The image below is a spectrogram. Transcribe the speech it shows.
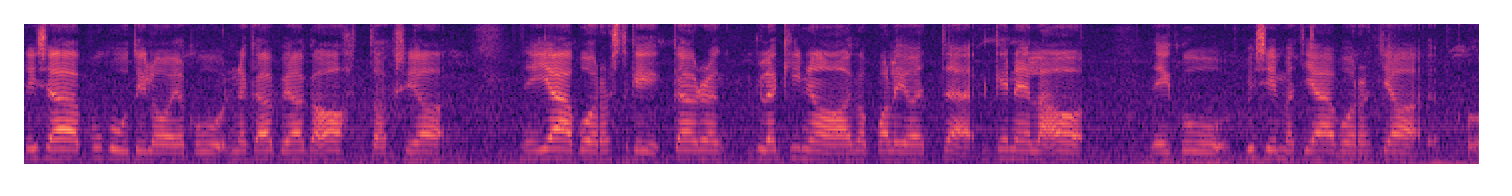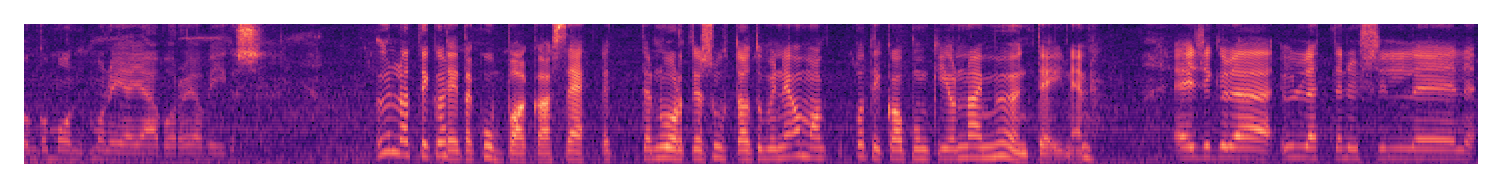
lisää pukutiloja, kun ne käy aika ahtaaksi. Ja niin jäävuorostakin käydään kyllä kinaa aika paljon, että kenellä on niin kuin, pisimmät jäävuorot ja onko mon, monia jäävuoroja viikossa. Yllättikö teitä kumpaakaan se, että nuorten suhtautuminen omaan kotikaupunkiin on näin myönteinen? Ei se kyllä yllättänyt silleen,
